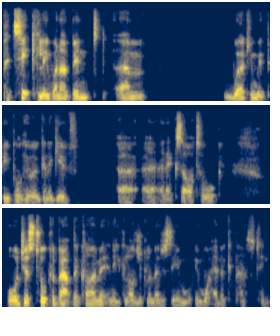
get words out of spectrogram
particularly when I've been um, working with people who are going to give uh, an XR talk or just talk about the climate and ecological emergency in, in whatever capacity.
